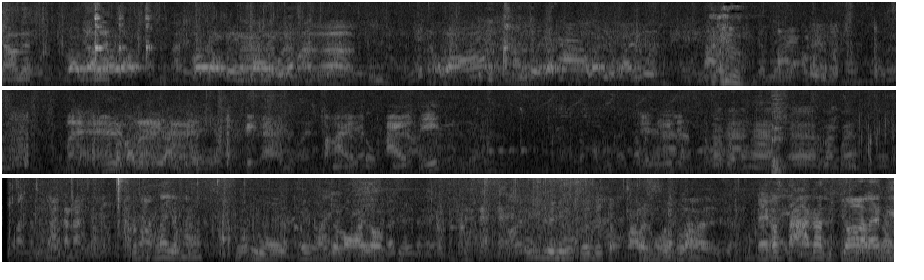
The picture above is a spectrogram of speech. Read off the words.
ยาวเลยยาวเลย ฝากไว้ตั้งหากเออฝากไว้ แต่ข้าวสารน่ะสุดยอดแล้วนี่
